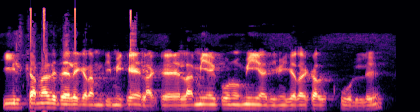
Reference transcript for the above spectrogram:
il canale Telegram di Michela, che è la mia economia di Michela Calculli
